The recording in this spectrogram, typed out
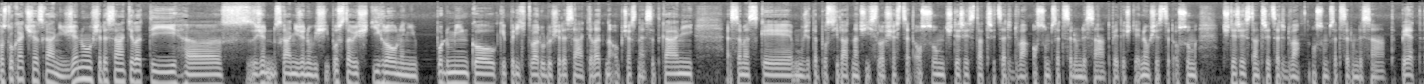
Posluchač schání ženu 60-letý, eh, schání ženu vyšší postavy, štíhlou, není podmínkou kyprých tvarů do 60 let na občasné setkání. SMSky můžete posílat na číslo 608 432 875, ještě jednou 608 432 875.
